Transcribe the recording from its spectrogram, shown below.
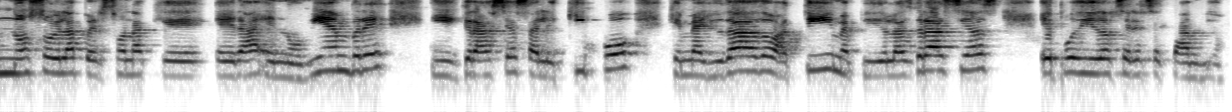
no soy la persona que era en noviembre, y gracias al equipo que me ha ayudado, a ti, me pidió las gracias, he podido hacer ese cambio.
